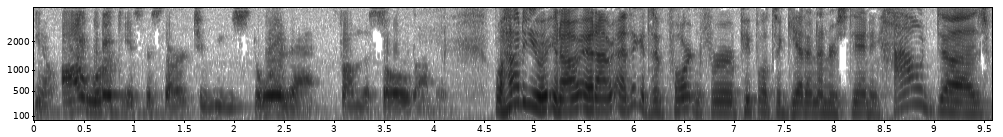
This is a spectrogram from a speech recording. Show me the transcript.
you know, our work is to start to restore that from the soul level. Well, how do you, you know, and I, I think it's important for people to get an understanding. How does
